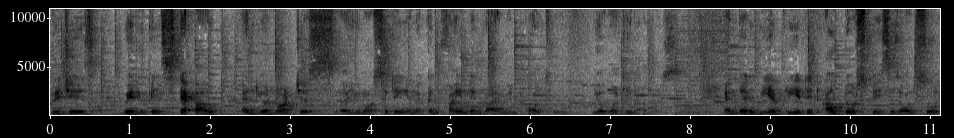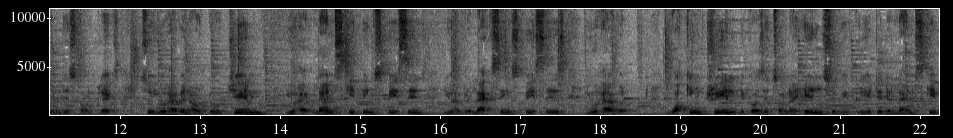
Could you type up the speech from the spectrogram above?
bridges where you can step out and you're not just uh, you know sitting in a confined environment all through your working hours. And then we have created outdoor spaces also in this complex. So you have an outdoor gym, you have landscaping spaces, you have relaxing spaces, you have a walking trail because it's on a hill so we've created a landscape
